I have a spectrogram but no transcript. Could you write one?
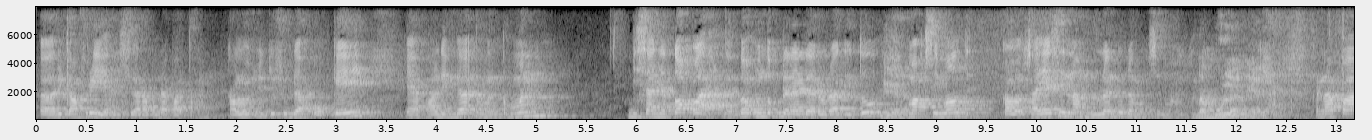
eh, recovery ya secara pendapatan kalau itu sudah oke ya paling nggak teman-teman bisa nyetok lah nyetok untuk dana darurat itu Iya. maksimal kalau saya sih enam bulan itu udah maksimal enam bulan ya. Ya. Kenapa?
